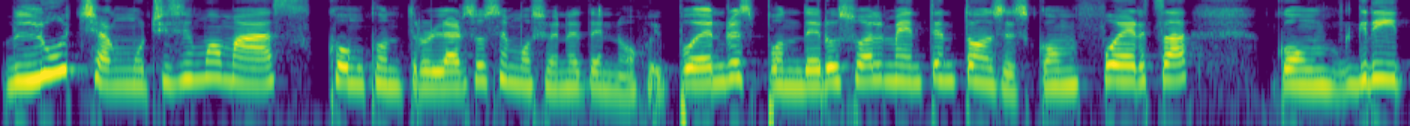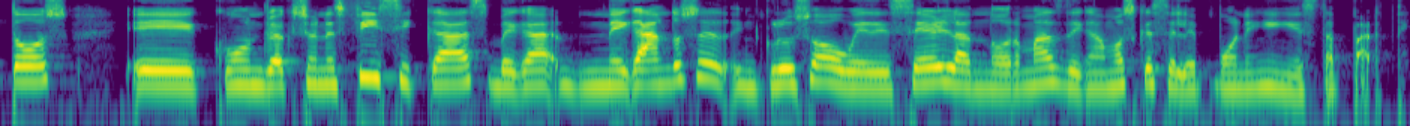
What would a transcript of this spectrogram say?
luchan muchísimo más con controlar sus emociones de enojo y pueden responder usualmente entonces con fuerza, con gritos, eh, con reacciones físicas, negándose incluso a obedecer las normas, digamos, que se le ponen en esta parte.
